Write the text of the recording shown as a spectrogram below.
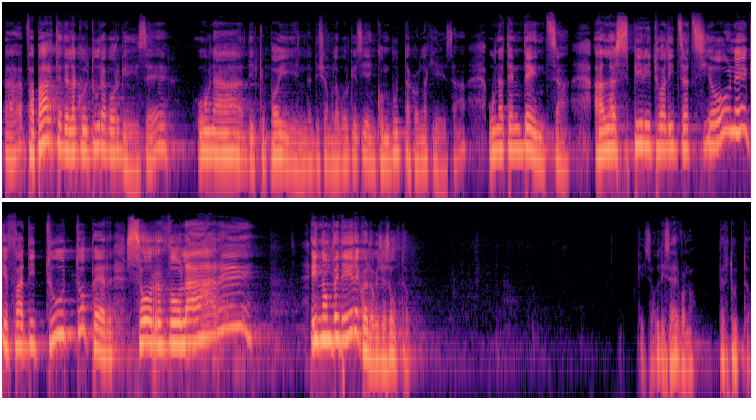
Fa parte della cultura borghese una che poi diciamo, la borghesia incombutta con la Chiesa, una tendenza alla spiritualizzazione che fa di tutto per sorvolare e non vedere quello che c'è sotto. Che i soldi servono per tutto.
